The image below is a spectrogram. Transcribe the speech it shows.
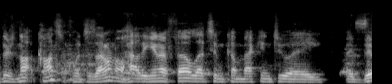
there's not consequences, I don't know how the NFL lets him come back into a, a Same.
